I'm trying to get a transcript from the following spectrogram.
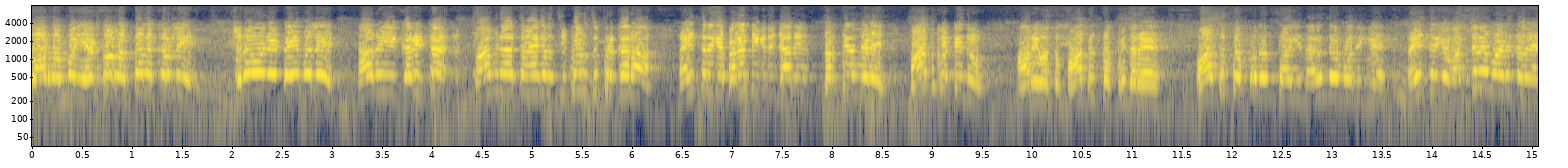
ಸಾವಿರದ ಒಂಬೈ ಎರಡ್ ಸಾವಿರದ ಹದಿನಾಲ್ಕರಲ್ಲಿ ಚುನಾವಣೆ ಟೈಮಲ್ಲಿ ನಾನು ಈ ಕನಿಷ್ಠ ಸ್ವಾಮಿನಾಥ ಆಯೋಗದ ಶಿಫಾರಸು ಪ್ರಕಾರ ರೈತರಿಗೆ ಬೆಲೆ ನಿಗದಿ ಜಾರಿ ತರ್ತೀನಿ ಅಂತ ಹೇಳಿ ಮಾತು ಕೊಟ್ಟಿದ್ರು. ಆದ್ರೆ ಇವತ್ತು ಮಾತು ತಪ್ಪಿದರೆ, ಮಾತು ತಪ್ಪದಂತಾಗಿ ನರೇಂದ್ರ ಮೋದಿಗೆ ರೈತರಿಗೆ ವಂಚನೆ ಮಾಡಿದರೆ,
